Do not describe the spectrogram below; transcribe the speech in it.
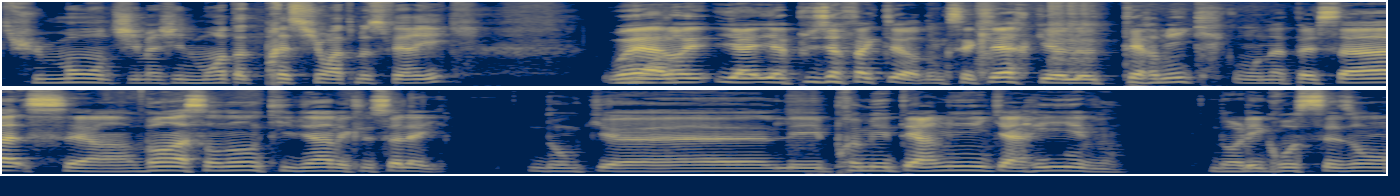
tu montes, j'imagine moins t'as de pression atmosphérique. Ouais, Ouais. alors il y, a- il y a plusieurs facteurs. Donc c'est clair que le thermique, comme on appelle ça, c'est un vent ascendant qui vient avec le soleil. Donc euh, les premiers thermiques arrivent dans les grosses saisons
